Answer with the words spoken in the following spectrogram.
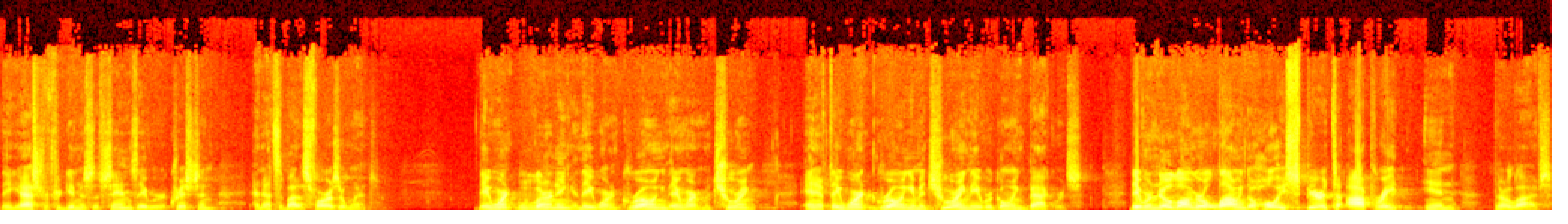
They asked for forgiveness of sins, they were a Christian, and that's about as far as it went. They weren't learning and they weren't growing, they weren't maturing. And if they weren't growing and maturing, they were going backwards. They were no longer allowing the Holy Spirit to operate in their lives.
